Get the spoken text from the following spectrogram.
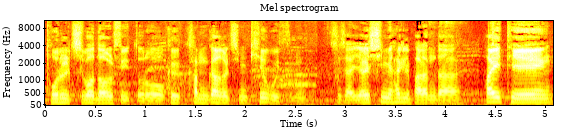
돌을 집어 넣을 수 있도록 그 감각을 지금 키우고 있습니다. 진짜 열심히 하길 바란다. 화이팅!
